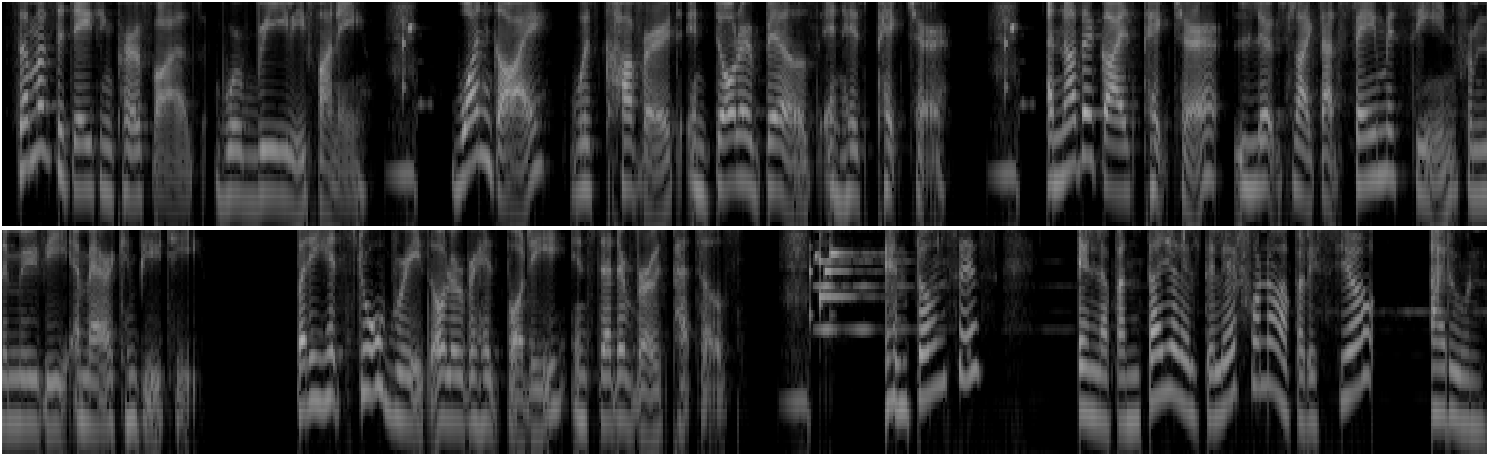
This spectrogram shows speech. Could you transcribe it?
Some of the dating profiles were really funny. One guy was covered in dollar bills in his picture. Another guy's picture looked like that famous scene from the movie American Beauty. But he had strawberries all over his body instead of rose petals. Entonces, en la pantalla del teléfono apareció Arun.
